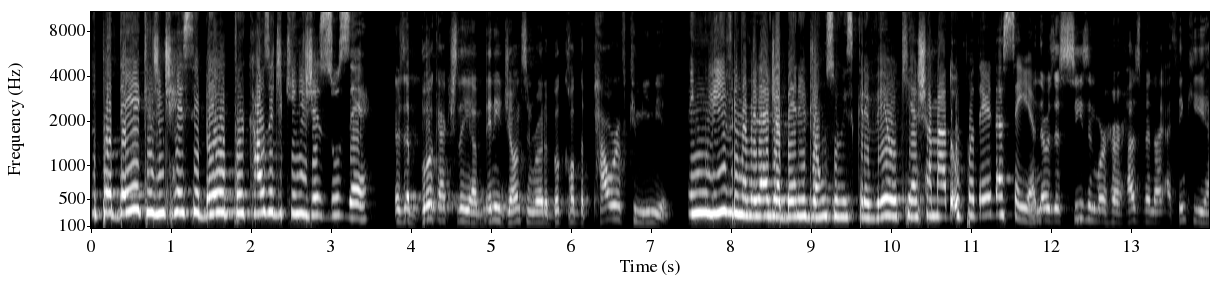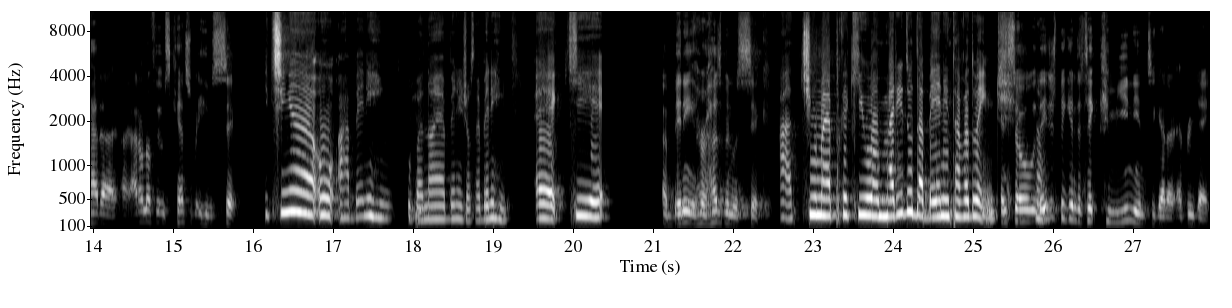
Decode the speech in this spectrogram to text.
do poder que a gente recebeu por causa de quem Jesus é. There's a book, actually, uh, Benny Johnson wrote a book called The Power of Communion. Tem um livro, na verdade, a Benny Johnson escreveu, que é chamado O Poder da Ceia. And there was a season where her husband, I, I think he had a, I don't know if it was cancer, but he was sick. E tinha o. Ah, Benny Hinn, desculpa, não é a Benny Johnson, é Benny Hinn. É, que Uh, Benny, her husband was sick. ah, tinha uma época que o marido da Benny estava doente. And so Não. they just began to take communion together every day.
